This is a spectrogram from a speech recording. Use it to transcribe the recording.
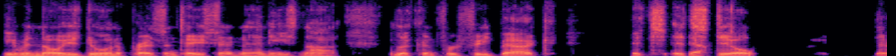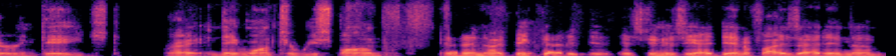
Even though he's doing a presentation and he's not looking for feedback it's it's yeah. still they're engaged right? And they want to respond. And then i think that it, it, as soon as he identifies that in them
